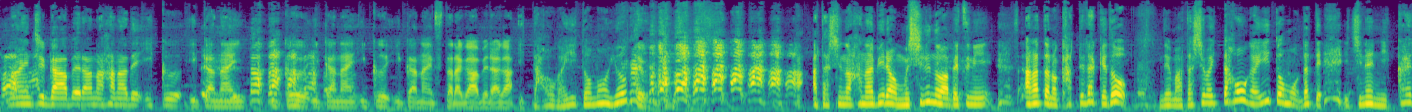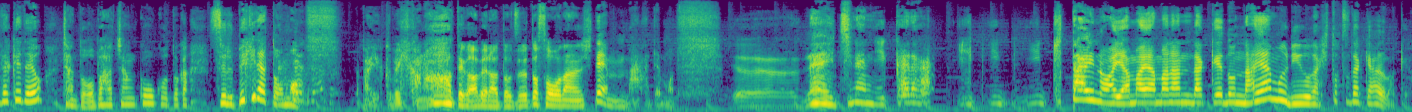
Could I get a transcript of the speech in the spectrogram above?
毎日ガーベラの花で行く行かない行く行かない行く行かないっつったらガーベラが行った方がいいと思うよって。あ私の花びらをむしるのは別にあなたの勝手だけどでも私は行った方がいいと思う。だって1年に1回だけだよ。ちゃんとおばあちゃん高校とかするべきだと思う。ぱ行くべきかなってガベラとずっと相談してまあでもね1年に1回だから行きたいのは山々なんだけど悩む理由が一つだけあるわけよ。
